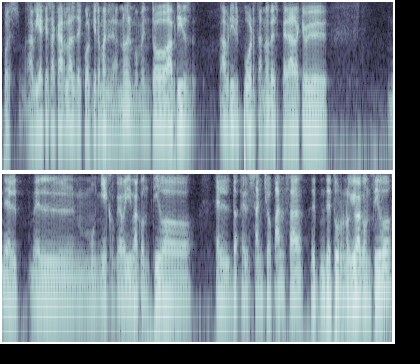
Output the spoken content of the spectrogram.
pues había que sacarlas de cualquier manera, ¿no? El momento abrir abrir puerta, ¿no? De esperar a que el, el muñeco que iba contigo, el, el Sancho Panza de, de turno que iba contigo,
